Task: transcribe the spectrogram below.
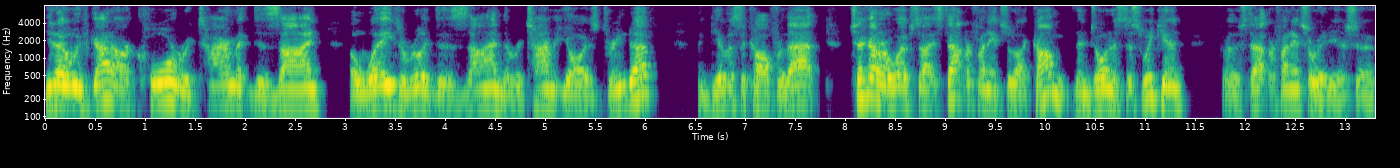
You know, we've got our core retirement design, a way to really design the retirement you always dreamed of. And give us a call for that. Check out our website, statlerfinancial.com. Then join us this weekend for the Statler Financial Radio Show,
